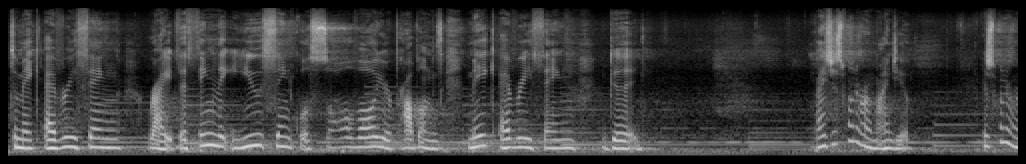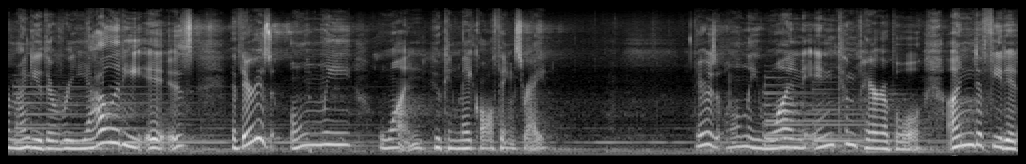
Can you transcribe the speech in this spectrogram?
to make everything right, the thing that you think will solve all your problems, make everything good. I just want to remind you, I just want to remind you the reality is that there is only one who can make all things right. There is only one incomparable, undefeated,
